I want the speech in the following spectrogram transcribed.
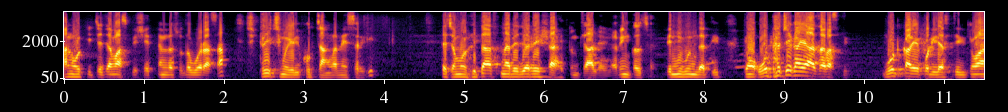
अनवळखीच्या ज्या मासपेशी आहेत त्यांना सुद्धा वर असा स्ट्रेच मिळेल खूप चांगला नैसर्गिक. त्याच्यामुळे हिता असणारे ज्या रेषा आहेत तुमच्या आलेल्या रिंकल्स आहेत ते निघून जातील. किंवा ओठाचे काही आजार असतील ओठ काळे पडले असतील किंवा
